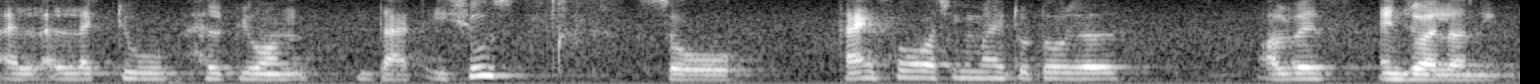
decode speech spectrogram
I'll, I'll like to help you on that issues. So thanks for watching my tutorial. Always enjoy learning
